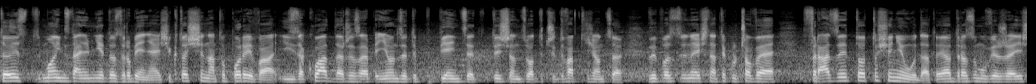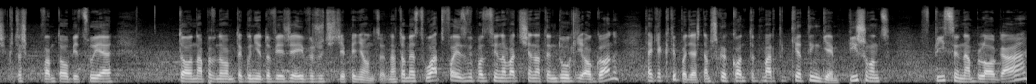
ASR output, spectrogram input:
to jest moim zdaniem nie do zrobienia. Jeśli ktoś się na to porywa i zakłada, że za pieniądze typu 500, 1000 zł czy 2000 wypozycjonuje się na te kluczowe frazy, to to się nie uda. To ja od razu mówię, że jeśli ktoś wam to obiecuje, to na pewno wam tego nie dowiezie i wyrzucicie pieniądze. Natomiast łatwo jest wypozycjonować się na ten długi ogon, tak jak ty powiedziałeś, na przykład content marketingiem, pisząc wpisy na bloga,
